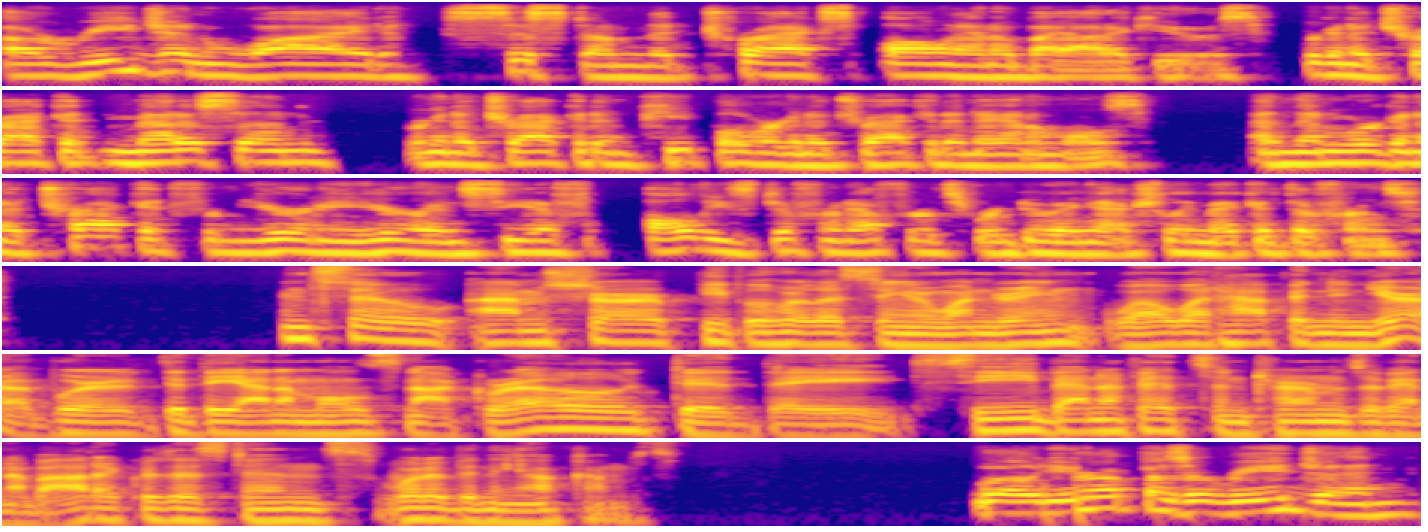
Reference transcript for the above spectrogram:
a region wide system that tracks all antibiotic use. We're going to track it in medicine, we're going to track it in people, we're going to track it in animals. And then we're going to track it from year to year and see if all these different efforts we're doing actually make a difference. And so I'm sure people who are listening are wondering, well, what happened in Europe? Where did the animals not grow? Did they see benefits in terms of antibiotic resistance? What have been the outcomes? Well, Europe as a region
